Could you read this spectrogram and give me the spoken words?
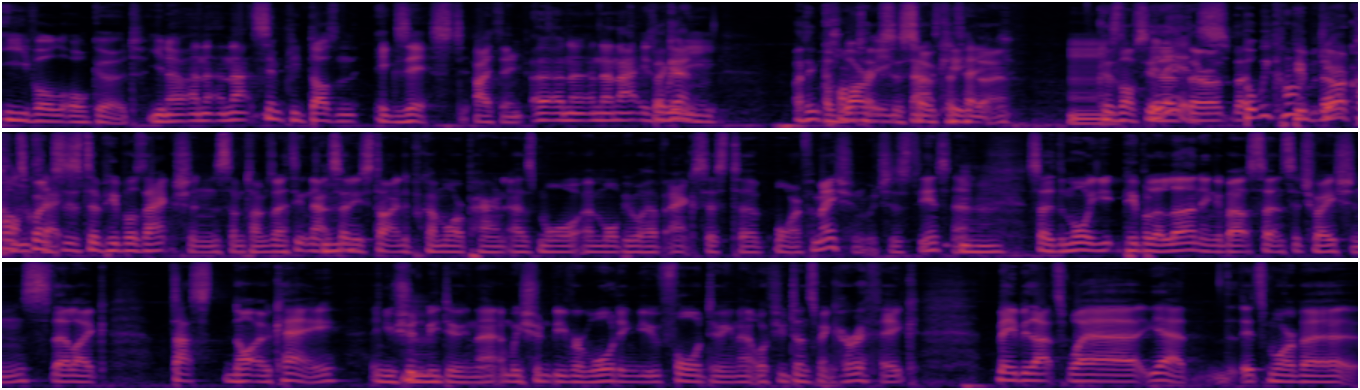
evil or good. You know, and and that simply doesn't exist. I think, and and, and that is again, really I think context is so key though. Mm, Because obviously It there, there is, are, but we can't people, there get are consequences to people's actions sometimes. And I think that's Mhm. only starting to become more apparent as more and more people have access to more information, which is the internet. Mhm. So the more you, people are learning about certain situations, they're like, "That's not okay, and you shouldn't Mhm. be doing that, and we shouldn't be rewarding you for doing that, or if you've done something horrific." Maybe that's where, yeah, it's more of a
